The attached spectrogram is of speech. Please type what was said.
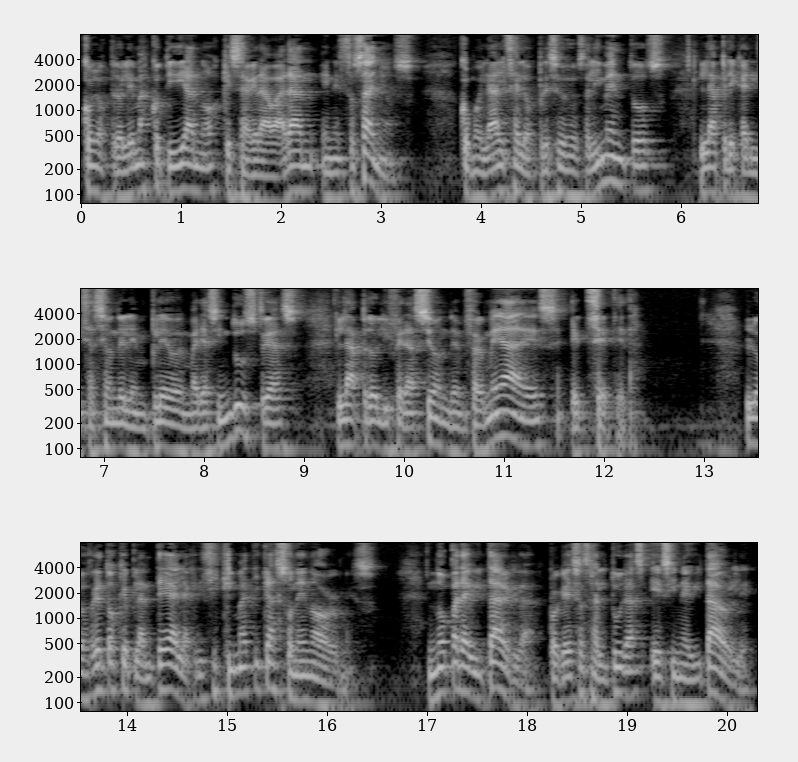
con los problemas cotidianos que se agravarán en estos años, como el alza de los precios de los alimentos, la precarización del empleo en varias industrias, la proliferación de enfermedades, etc. Los retos que plantea la crisis climática son enormes. no para evitarla, porque a esas alturas es inevitable,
